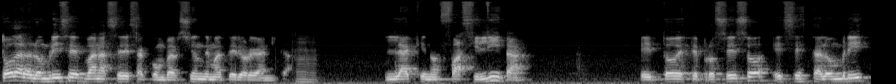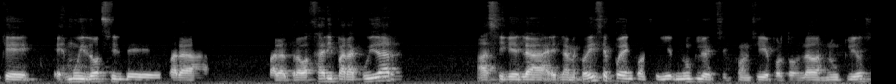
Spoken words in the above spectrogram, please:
todas las lombrices van a hacer esa conversión de materia orgánica. La que nos facilita eh, todo este proceso es esta lombriz que es muy dócil de, para, para trabajar y para cuidar. Así que es la, es la mejor. Y se pueden conseguir núcleos, se consigue por todos lados núcleos.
